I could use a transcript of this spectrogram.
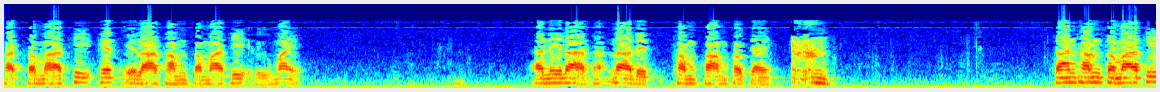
ขัดสมาธิเพชรเวลาทำสมาธิหรือไม่ อันนี้น่าน่าเด็ดทำความเข้าใจ การทำสมาธิ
